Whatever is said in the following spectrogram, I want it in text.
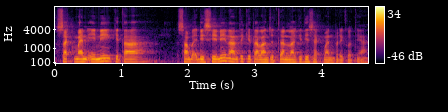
Segmen ini kita sampai di sini nanti kita lanjutkan lagi di segmen berikutnya.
